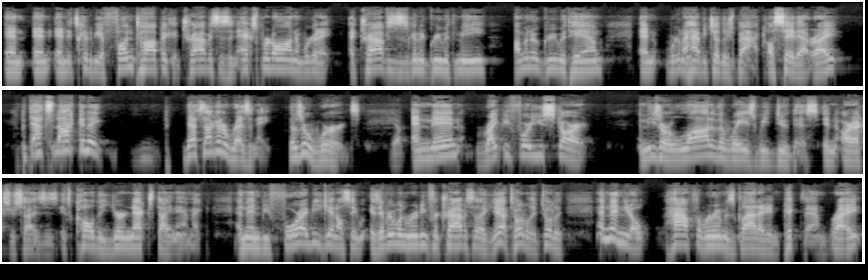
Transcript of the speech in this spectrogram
and and and it's going to be a fun topic that Travis is an expert on, and we're going to uh, Travis is going to agree with me. I'm going to agree with him, and we're going to have each other's back. I'll say that right, but that's not going to that's not going to resonate. Those are words. Yep. And then right before you start, and these are a lot of the ways we do this in our exercises. It's called a your next dynamic. And then before I begin, I'll say, is everyone rooting for Travis? They're like, yeah, totally, totally. And then, you know, half the room is glad I didn't pick them, right?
